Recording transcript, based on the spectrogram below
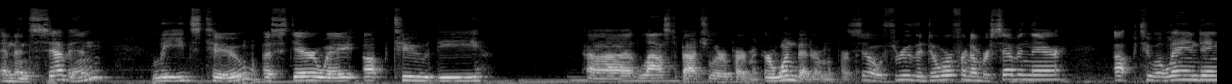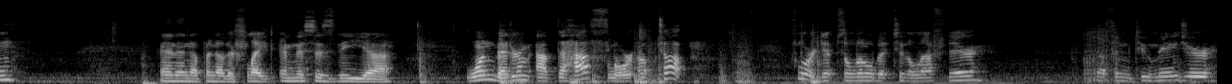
And then seven leads to a stairway up to the uh, last bachelor apartment, or one bedroom apartment. So through the door for number seven there, up to a landing, and then up another flight. And this is the uh, one bedroom at the half floor up top. Floor dips a little bit to the left there. Nothing too major.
